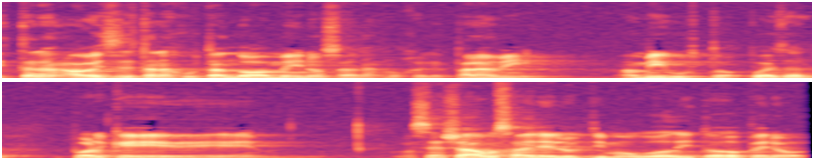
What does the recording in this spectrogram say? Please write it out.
están a veces están ajustando a menos a las mujeres, para mí, a mi gusto. Puede ser. Porque, o sea, ya vamos a ver el último WOD y todo, pero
